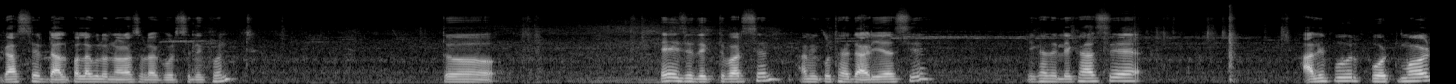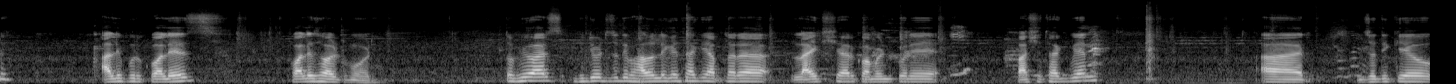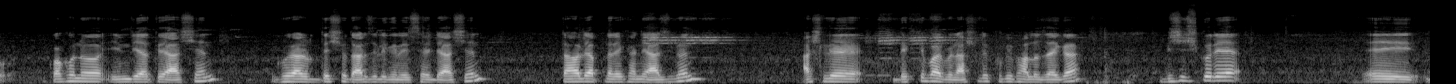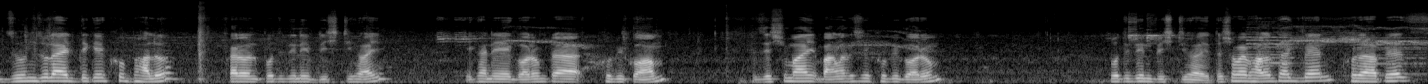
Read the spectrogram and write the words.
গাছের ডালপালাগুলো নড়াচড়া করছে, দেখুন। তো এই যে দেখতে পাচ্ছেন আমি কোথায় দাঁড়িয়ে আছি? এখানে লেখা আছে, আলিপুর কোর্ট মোড়, আলিপুর কলেজ কলেজ হল্ট মোড়। তো ভিউয়ার্স, ভিডিওটি যদি ভালো লেগে থাকে, আপনারা লাইক, শেয়ার, কমেন্ট করে পাশে থাকবেন। আর যদি কেউ কখনো ইন্ডিয়াতে আসেন, ঘোরার উদ্দেশ্য দার্জিলিংয়ের এই সাইডে আসেন, তাহলে আপনারা এখানে আসবেন। আসলে দেখতে পারবেন, আসলে খুবই ভালো জায়গা। বিশেষ করে এই জুন, জুলাইয়ের দিকে খুব ভালো, কারণ প্রতিদিনই বৃষ্টি হয়। এখানে গরমটা খুবই কম। যে সময় বাংলাদেশে খুবই গরম, প্রতিদিন বৃষ্টি হয়। তো সবাই ভালো থাকবেন, খোদা হাফেজ।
